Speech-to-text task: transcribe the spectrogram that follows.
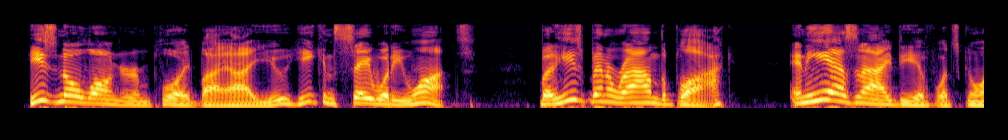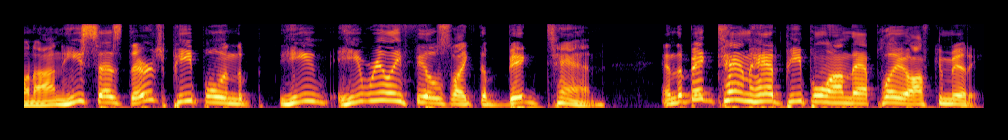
He's no longer employed by IU. He can say what he wants. But he's been around the block and he has an idea of what's going on. He says there's people in the he he really feels like the Big 10 and the Big 10 had people on that playoff committee.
